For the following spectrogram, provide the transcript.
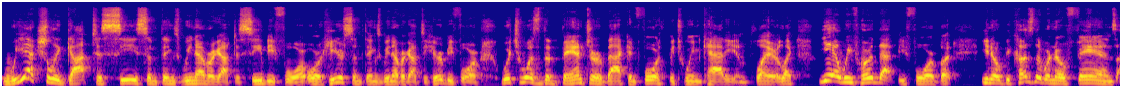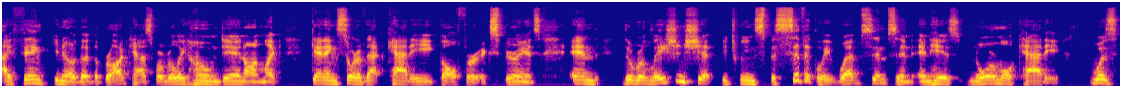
we actually got to see some things we never got to see before, or hear some things we never got to hear before, which was the banter back and forth between caddy and player. Like, yeah, we've heard that before, but you know, because there were no fans, I think you know that the broadcasts were really honed in on like getting sort of that caddy golfer experience and the relationship between specifically Webb Simpson and his normal caddy was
